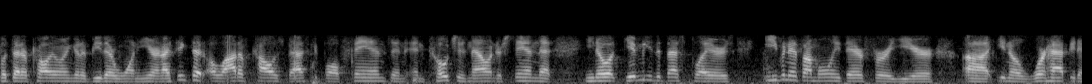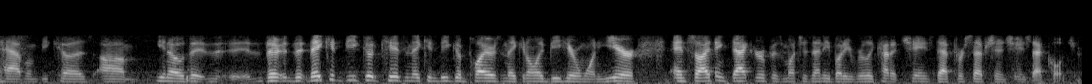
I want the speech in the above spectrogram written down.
but that are probably only going to be there one year. And I think that a lot of college basketball fans and, and coaches now understand that, you know what, give me the best players, even if I'm only there for a year, uh, you know, we're happy to have them because um, you know, the, the, the, they can be good kids and they can be good players and they can only be here one year. And so I think that group, as much as anybody, really kind of changed that perception and changed that culture.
